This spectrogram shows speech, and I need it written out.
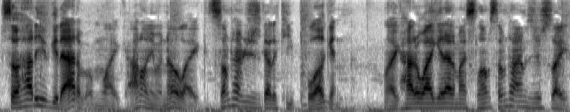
so, how do you get out of them? Like, I don't even know. Like, sometimes you just got to keep plugging. Like, how do I get out of my slump? Sometimes just like,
